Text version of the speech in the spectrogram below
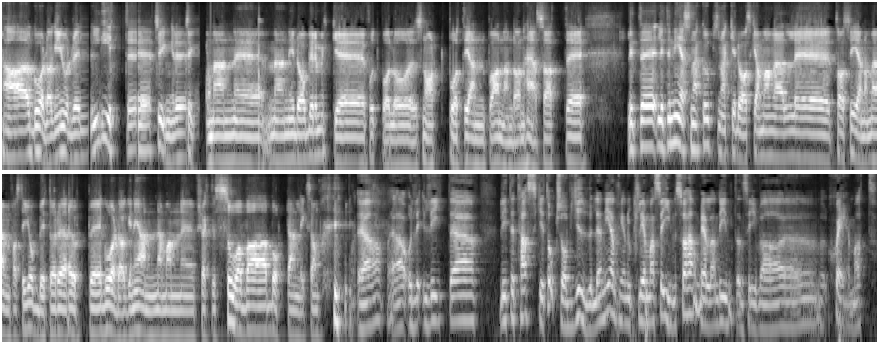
Ja, gårdagen gjorde det lite tyngre tycker jag. Men, eh, men idag blir det mycket fotboll och snart båt igen på annandagen här. Så att eh, lite, lite nedsnack och uppsnack idag ska man väl eh, ta sig igenom även fast det är jobbigt att röra upp eh, gårdagen igen när man eh, försökte sova bort den liksom. Ja, ja och li- lite, lite taskigt också av julen egentligen att klämma sig in så här mellan det intensiva eh, schemat.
